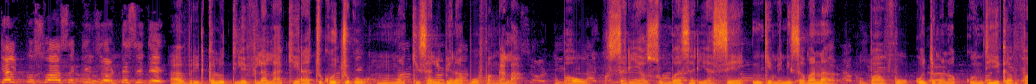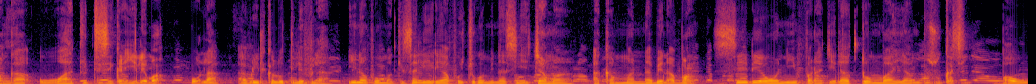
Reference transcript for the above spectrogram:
quel que soit ce qu'ils ont décidé. Avril kalo tile fila la kɛra cogo cogo makisali bɛna bɔ fanga la baw sariya sunba sariya sen n kɛmɛ ni sabanan u b'a fɔ ko jamana kuntigi ka fanga waati tɛ se ka yɛlɛma o la avril kalo tile fila i n'a fɔ makisali yɛrɛ y'a fɔ cogo min na siɲɛ caman a ka manda bɛna ban sedeyawo ni farajɛla tɔnba y'an dusu kasi baw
